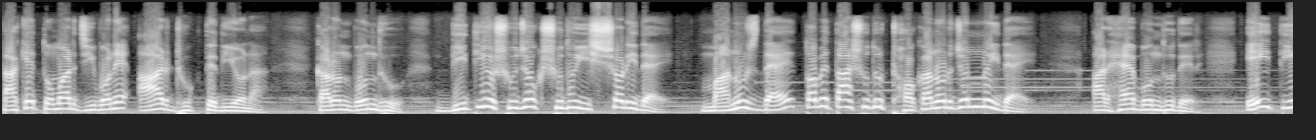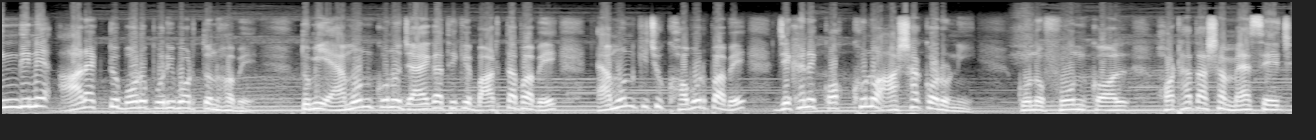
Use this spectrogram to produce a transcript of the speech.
তাকে তোমার জীবনে আর ঢুকতে দিও না। কারণ বন্ধু, দ্বিতীয় সুযোগ শুধু ঈশ্বরই দেয়। মানুষ দেয়, তবে তা শুধু ঠকানোর জন্যই দেয়। আর হ্যাঁ বন্ধুদের, এই তিন দিনে আর একটু বড় পরিবর্তন হবে। তুমি এমন কোনো জায়গা থেকে বার্তা পাবে, এমন কিছু খবর পাবে যেখানে কখনো আশা করনি। কোনো ফোন কল হঠাৎ আসা মেসেজ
